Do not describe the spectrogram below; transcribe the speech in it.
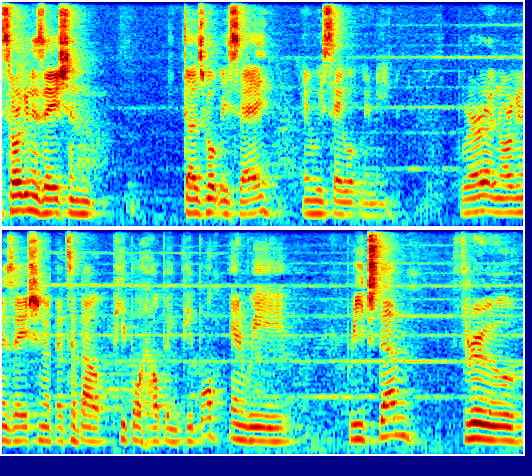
This organization does what we say, and we say what we mean. We're an organization that's about people helping people, and we reach them through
